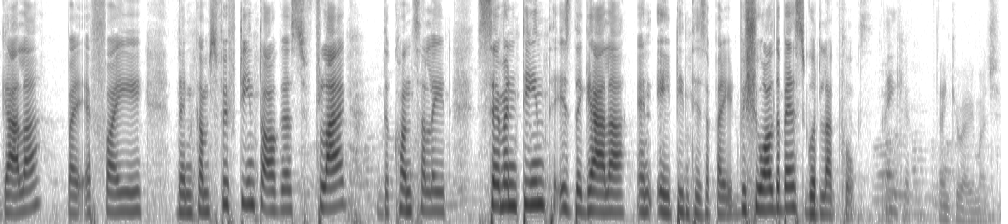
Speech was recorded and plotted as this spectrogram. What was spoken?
Gala by FIA. Then comes 15th August, flag, the consulate. 17th is the gala, and 18th is a parade. Wish you all the best. Good luck, folks. Thank you. Thank you very much.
